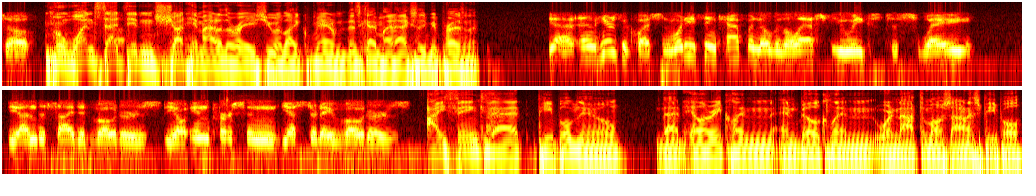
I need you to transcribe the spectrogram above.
So, Once that didn't shut him out of the race, you were like, man, this guy might actually be president. yeah, and here's the question: What do you think happened over the last few weeks to sway the undecided voters? You know, in-person yesterday voters. I think that people knew that Hillary Clinton and Bill Clinton were not the most honest people.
